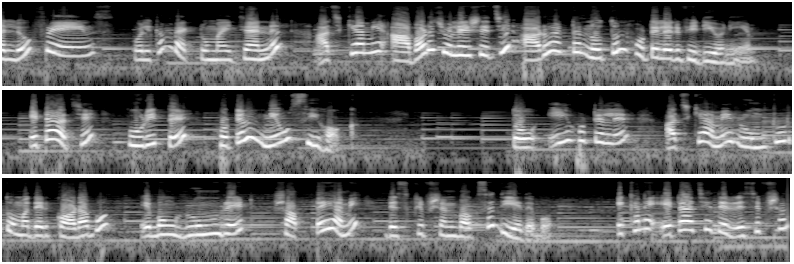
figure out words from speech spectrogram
Hello friends, welcome back to my channel. আজকে আমি আবারও চলে এসেছি আরও একটা নতুন হোটেলের ভিডিও নিয়ে। এটা আছে পুরীতে হোটেল নিউ সিহক তো এই হোটেলের আজকে আমি রুম ট্যুর তোমাদের করাবো এবং রুম রেট সবটাই আমি ডিসক্রিপশন বক্সে দিয়ে দেব। এখানে এটা আছে এদের রিসেপশন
